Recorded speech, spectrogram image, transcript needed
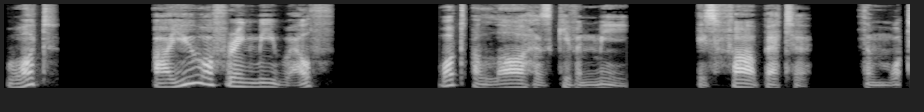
What? Are you offering me wealth? What Allah has given me is far better than what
